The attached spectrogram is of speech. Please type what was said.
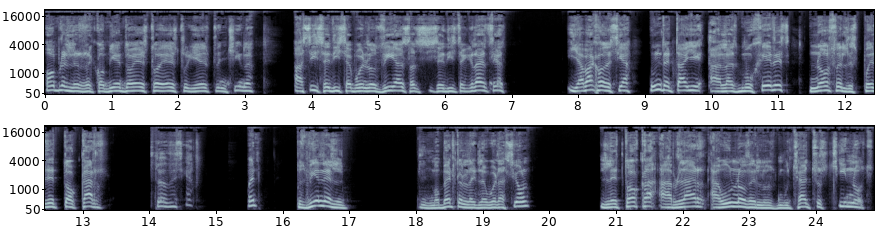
hombre, les recomiendo esto, esto y esto en China. Así se dice buenos días, así se dice gracias. Y abajo decía, un detalle, a las mujeres no se les puede tocar. Entonces decía, bueno, pues viene el, momento de la inauguración, le toca hablar a uno de los muchachos chinos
